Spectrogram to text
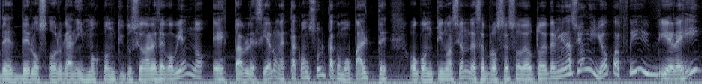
desde los organismos constitucionales de gobierno establecieron esta consulta como parte o continuación de ese proceso de autodeterminación y yo pues fui y elegí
